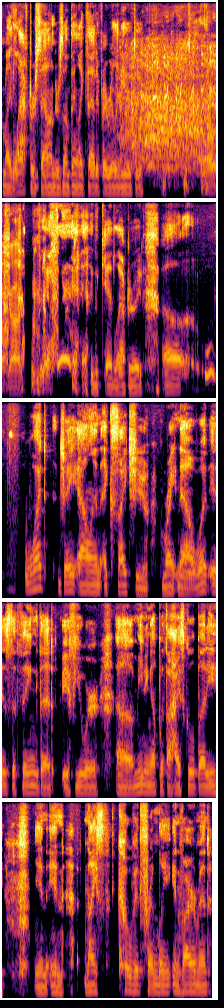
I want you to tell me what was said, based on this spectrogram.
my laughter sound or something like that if I really needed to. Oh God! yeah, the kid laughter, right? Uh, what Jay Allen excites you right now? What is the thing that if you were uh, meeting up with a high school buddy in in nice COVID friendly environment,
